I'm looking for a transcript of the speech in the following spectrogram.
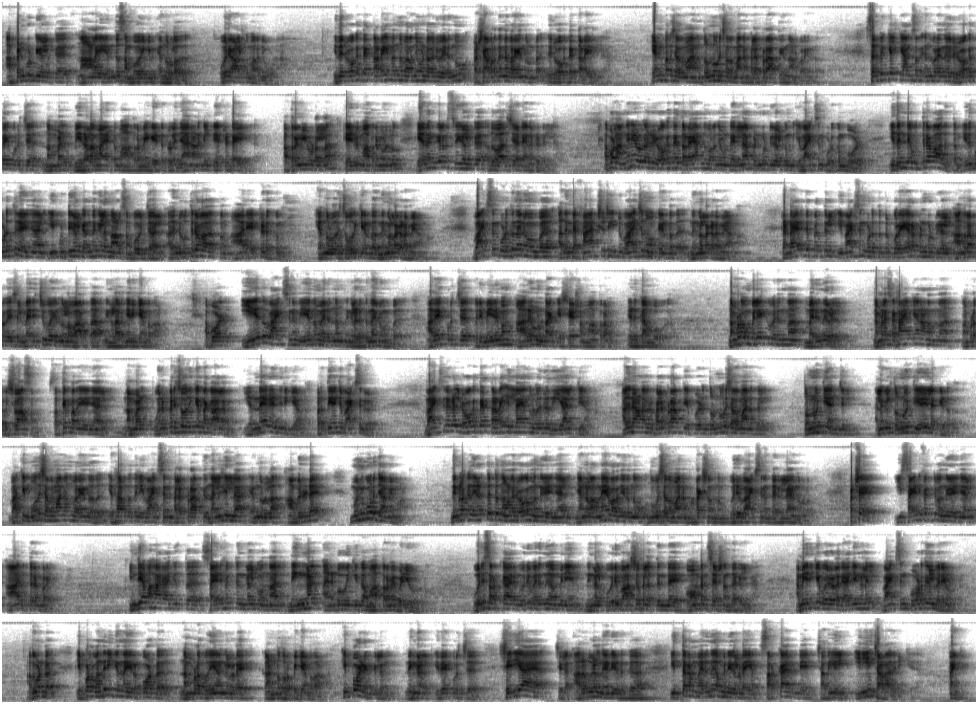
ആ പെൺകുട്ടികൾക്ക് നാളെ എന്ത് സംഭവിക്കും എന്നുള്ളത് ഒരാൾക്കും അറിഞ്ഞുകൂടാ ഇത് രോഗത്തെ തടയുമെന്ന് പറഞ്ഞുകൊണ്ട് അവർ വരുന്നു. പക്ഷെ അവർ തന്നെ പറയുന്നുണ്ട് ഇത് രോഗത്തെ തടയില്ല. എൺപത് ശതമാനം തൊണ്ണൂറ് ശതമാനം ഫലപ്രാപ്തി എന്നാണ് പറയുന്നത്. സെർവിക്കൽ ക്യാൻസർ എന്ന് പറയുന്ന ഒരു രോഗത്തെക്കുറിച്ച് നമ്മൾ വിരളമായിട്ട് മാത്രമേ കേട്ടിട്ടുള്ളൂ. ഞാനാണെങ്കിൽ കേട്ടിട്ടേ ഇല്ല. പത്രങ്ങളിലൂടെയുള്ള കേൾവി മാത്രമേ ഉള്ളൂ. ഏതെങ്കിലും സ്ത്രീകൾക്ക് അത് ബാധിച്ചതായിട്ട് ഞാൻ കണ്ടിട്ടില്ല. അപ്പോൾ അങ്ങനെയുള്ള ഒരു രോഗത്തെ തടയാനെന്ന് പറഞ്ഞുകൊണ്ട് എല്ലാ പെൺകുട്ടികൾക്കും ഈ വാക്സിൻ കൊടുക്കുമ്പോൾ ഇതിന്റെ ഉത്തരവാദിത്തം ഇത് കൊടുത്തു കഴിഞ്ഞാൽ ഈ കുട്ടികൾക്ക് എന്തെങ്കിലും നാൾ സംഭവിച്ചാൽ അതിന്റെ ഉത്തരവാദിത്തം ആരേറ്റെടുക്കും എന്നുള്ളത് ചോദിക്കേണ്ടത് നിങ്ങളുടെ കടമയാണ്. വാക്സിൻ കൊടുക്കുന്നതിന് മുമ്പ് അതിന്റെ ഫാക്ട് ഷീറ്റ് വായിച്ചു നോക്കേണ്ടത് നിങ്ങളുടെ കടമയാണ്. രണ്ടായിരത്തി പത്തിൽ ഈ വാക്സിൻ കൊടുത്തിട്ട് കുറേയേറെ പെൺകുട്ടികൾ ആന്ധ്രാപ്രദേശിൽ മരിച്ചുപോയി എന്നുള്ള വാർത്ത നിങ്ങൾ അറിഞ്ഞിരിക്കേണ്ടതാണ്. അപ്പോൾ ഏത് വാക്സിനും ഏത് മരുന്നും നിങ്ങൾ എടുക്കുന്നതിന് മുമ്പ് അതേക്കുറിച്ച് ഒരു മിനിമം അറിവുണ്ടാക്കിയ ശേഷം മാത്രം എടുക്കാൻ പോവുക. നമ്മുടെ മുമ്പിലേക്ക് വരുന്ന മരുന്നുകൾ നമ്മളെ സഹായിക്കാനാണെന്ന് നമ്മുടെ വിശ്വാസം. സത്യം പറഞ്ഞു കഴിഞ്ഞാൽ നമ്മൾ പുനഃപരിശോധിക്കേണ്ട കാലം എന്നേ കഴിഞ്ഞിരിക്കുകയാണ്. പ്രത്യേകിച്ച് വാക്സിനുകൾ. വാക്സിനുകൾ രോഗത്തെ തടയില്ല എന്നുള്ളൊരു റിയാലിറ്റിയാണ് അതിനാണ് അവർ ഫലപ്രാപ്തി എപ്പോഴും തൊണ്ണൂറ് ശതമാനത്തിൽ തൊണ്ണൂറ്റി അഞ്ചിൽ അല്ലെങ്കിൽ തൊണ്ണൂറ്റി ഏഴിലൊക്കെ ഇടുന്നത്. ബാക്കി മൂന്ന് ശതമാനം എന്ന് പറയുന്നത് യഥാർത്ഥത്തിൽ ഈ വാക്സിൻ ഫലപ്രാപ്തി നൽകില്ല എന്നുള്ള അവരുടെ മുൻകൂർ ജാമ്യമാണ്. നിങ്ങളൊക്കെ എടുത്തിട്ട് നാളെ രോഗം വന്നു കഴിഞ്ഞാൽ ഞങ്ങൾ അന്നേ പറഞ്ഞിരുന്നു നൂറ് ശതമാനം പ്രൊട്ടക്ഷൻ ഒന്നും ഒരു വാക്സിനും തരില്ല എന്നുള്ളത്. പക്ഷേ ഈ സൈഡ് ഇഫക്റ്റ് വന്നു കഴിഞ്ഞാൽ ആരുത്തരം പറയും? ഇന്ത്യ മഹാരാജ്യത്ത് സൈഡ് ഇഫക്റ്റ് നിങ്ങൾക്ക് വന്നാൽ നിങ്ങൾ അനുഭവിക്കുക മാത്രമേ വഴിയുള്ളൂ. ഒരു സർക്കാരും ഒരു മരുന്ന് കമ്പനിയും നിങ്ങൾക്ക് ഒരു പാർശ്വഫലത്തിന്റെ കോമ്പൻസേഷൻ തരില്ല. അമേരിക്ക പോലെയുള്ള രാജ്യങ്ങളിൽ വാക്സിൻ കോടതികൾ വരെയുണ്ട്. അതുകൊണ്ട് ഇപ്പോൾ വന്നിരിക്കുന്ന ഈ റിപ്പോർട്ട് നമ്മുടെ പൊതുജനങ്ങളുടെ കണ്ണു തുറപ്പിക്കേണ്ടതാണ്. ഇപ്പോഴെങ്കിലും നിങ്ങൾ ഇതേക്കുറിച്ച് ശരിയായ ചില അറിവുകൾ നേടിയെടുക്കുക. ഇത്തരം മരുന്ന് കമ്പനികളുടെയും സർക്കാരിന്റെയും ചതിയിൽ ഇനിയും ചാടാതിരിക്കുക. താങ്ക്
